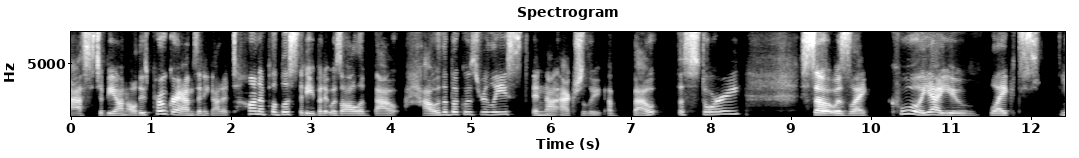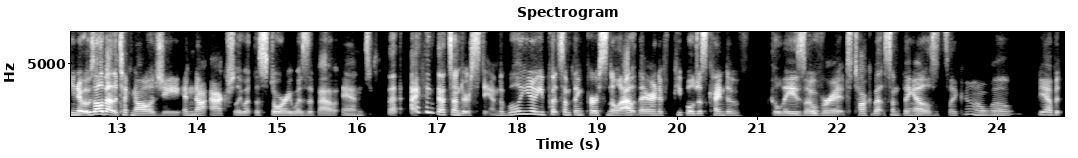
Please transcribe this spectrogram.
asked to be on all these programs and he got a ton of publicity, but it was all about how the book was released and not actually about the story. So it was like, cool. Yeah, you liked, you know, it was all about the technology and not actually what the story was about. And that, I think that's understandable. You know, you put something personal out there, and if people just kind of glaze over it to talk about something else, it's like, oh, well, yeah, but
